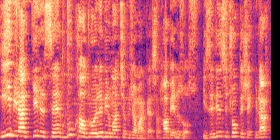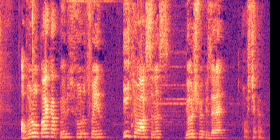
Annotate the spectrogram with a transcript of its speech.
İyi bir like gelirse bu kadroyla bir maç yapacağım arkadaşlar. Haberiniz olsun. İzlediğiniz için çok teşekkürler. Abone olup like atmayı lütfen unutmayın. İyi ki varsınız. Görüşmek üzere. Hoşçakalın.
